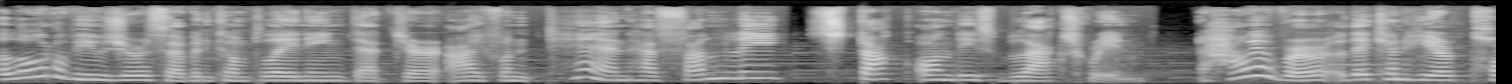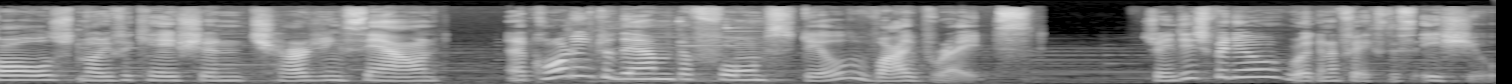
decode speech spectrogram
A lot of users have been complaining that their iPhone 10 has suddenly stuck on this black screen. However, they can hear calls, notification, charging sound, and according to them, the phone still vibrates. So in this video, we're gonna fix this issue.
